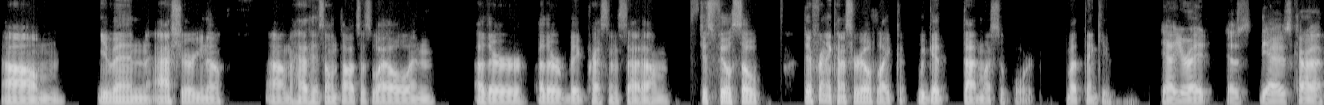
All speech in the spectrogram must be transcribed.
um, even Asher, you know, um, had his own thoughts as well, and other other big presence that um just feels so different and kind of surreal. If, like we get that much support, but thank you. Yeah, you're right. It was yeah, it was kind of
